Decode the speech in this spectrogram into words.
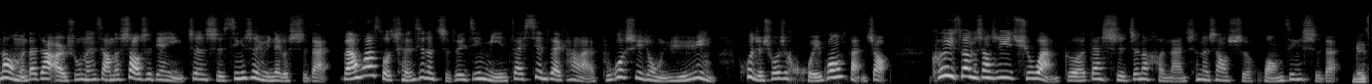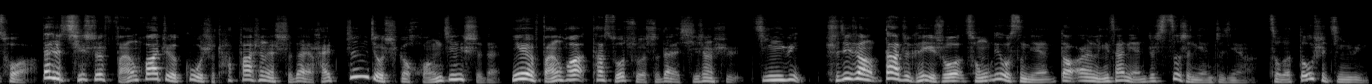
那我们大家耳熟能详的邵氏电影，正是兴盛于那个时代。《繁花》所呈现的纸醉金迷，在现在看来，不过是一种余韵，或者说是回光返照，可以算得上是一曲挽歌，但是真的很难称得上是黄金时代。没错，但是其实《繁花》这个故事，它发生的时代还真就是个黄金时代，因为《繁花》它所处的时代实际上是金运。实际上，大致可以说，从六四年到二零零三年这四十年之间啊，走的都是金运。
